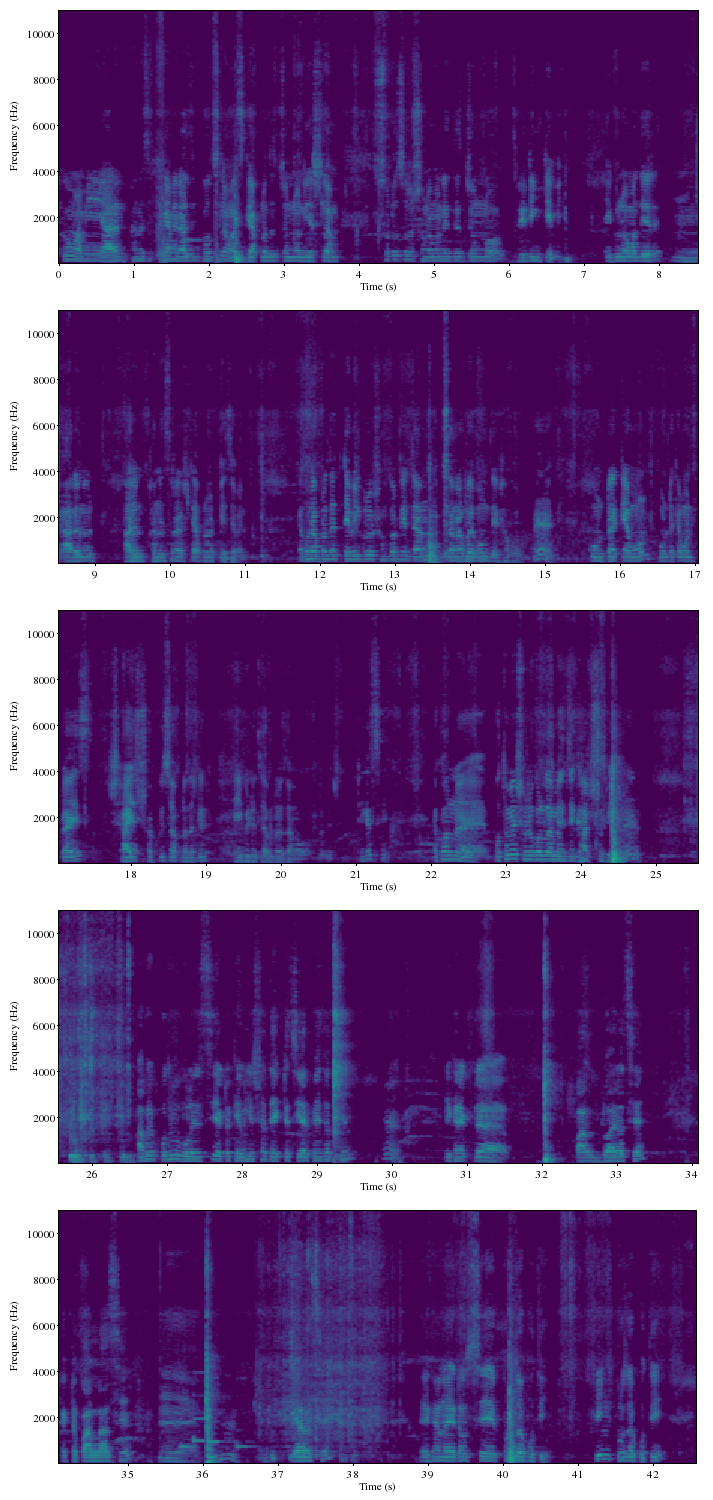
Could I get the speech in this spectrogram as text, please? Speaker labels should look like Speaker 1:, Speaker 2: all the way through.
Speaker 1: আসসালামাইকুম আমি আর N furniture থেকে আমি রাজীব বলছিলাম, আজকে আপনাদের জন্য নিয়ে আসলাম ছোট ছোট সোনামানিদের জন্য রিডিং টেবিল। এগুলো আমাদের R N R N furniture আসলে আপনারা পেয়ে যাবেন। এখন আপনাদের টেবিলগুলো সম্পর্কে জান, জানাব এবং দেখাবো হ্যাঁ? কোনটা কেমন কোনটা কেমন প্রাইস, সাইজ সব কিছু আপনাদেরকে এই ভিডিওতে আপনারা জানাব আপনাদের, ঠিক আছে? এখন প্রথমে শুরু করলাম এই যে ঘাট শপিং হ্যাঁ? আমি প্রথমে বলে দিচ্ছি, একটা টেবিলের সাথে একটা চেয়ার পেয়ে যাচ্ছেন। হ্যাঁ এখানে একটা পাল ডয়ার আছে, একটা পাল্লা আছে চেয়ার আছে। এখানে এটা হচ্ছে প্রজাপতি, পিঙ্ক প্রজাপতি।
